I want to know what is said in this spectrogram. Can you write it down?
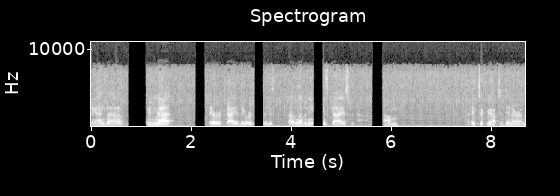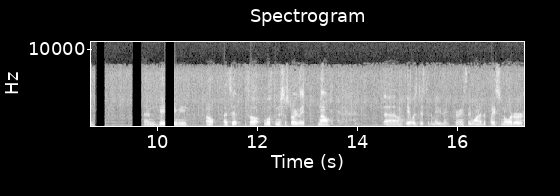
and uh, we met. They were guy. They were these uh, Lebanese guys. Um, they took me out to dinner and and gave me. Oh, that's it. So we'll finish the story later. No. Um, it was just an amazing experience. They wanted to place an order.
